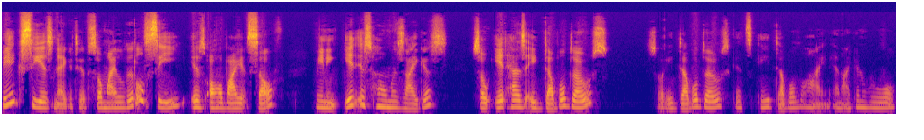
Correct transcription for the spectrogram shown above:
big C is negative, so my little c is all by itself, meaning it is homozygous, so it has a double dose. So a double dose gets a double line, and I can rule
